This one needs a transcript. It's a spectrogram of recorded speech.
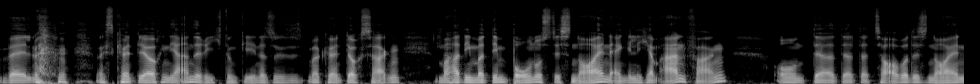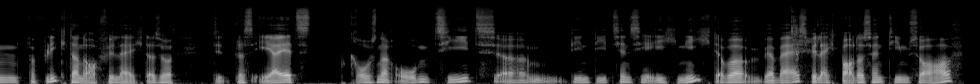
weil es könnte ja auch in die andere Richtung gehen. Also es man könnte auch sagen, man hat immer den Bonus des Neuen eigentlich am Anfang und der, der, der Zauber des Neuen verfliegt dann auch vielleicht. Also die, dass er jetzt groß nach oben zieht, ähm, die Indizien sehe ich nicht, aber wer weiß, vielleicht baut er sein Team so auf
